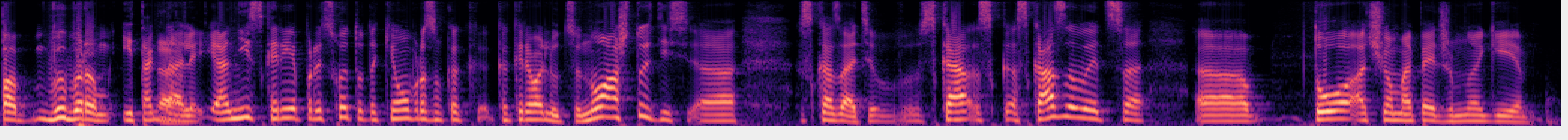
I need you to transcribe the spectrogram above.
по выборам и так да. далее. И они скорее происходят вот таким образом, как, как революция. Ну а что здесь э, сказать? Ска сказывается э, то, о чем, опять же, многие Э,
